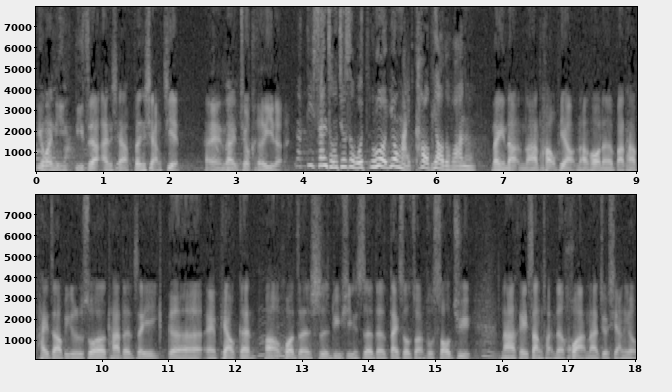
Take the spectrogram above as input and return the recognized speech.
因为你你只要按下分享键。哎，那就可以了。那第三重就是我如果又买套票的话呢？那你拿拿套票，然后呢把它拍照，比如说它的这一个诶票根哦，或者是旅行社的代收转付收据，那可以上传的话，那就享有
